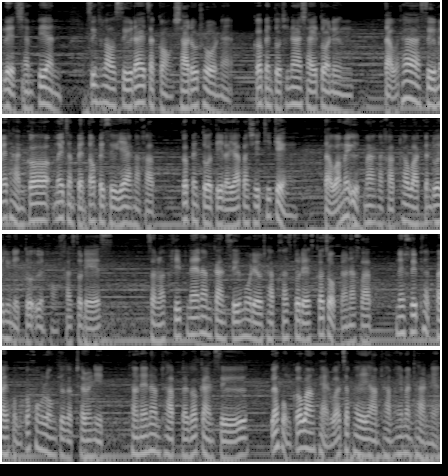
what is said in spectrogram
Blade Champion ซึ่งถ้าเราซื้อได้จากกล่อง Shadow Throne น่ะก็เป็นตัวที่น่าใช้ตัวหนึ่ง แต่ว่าถ้าซื้อไม่ทันก็ไม่จำเป็นต้องไปซื้อแยกนะครับ ก็เป็นตัวตีระยะประชิดที่เก่ง แต่ว่าไม่อึดมากนะครับ ถ้าวัดกันด้วยยูนิตตัวอื่นของ Custodes สำหรับคลิปแนะนำการซื้อโมเดลทับ Custodes ก็จบแล้วนะครับ ในคลิปถัดไปผมก็คงลงเกี่ยวกับ t y r a n i t ทั้งแนะนำทับแล้วก็การซื้อ แล้วผมก็วางแผนว่าจะพยายามทำให้มันทันเนี่ย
